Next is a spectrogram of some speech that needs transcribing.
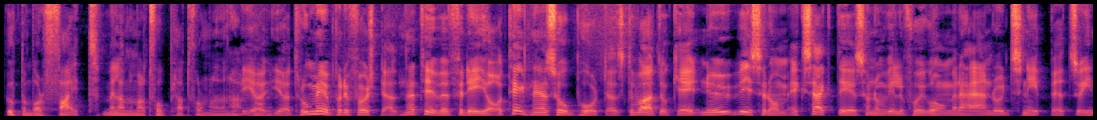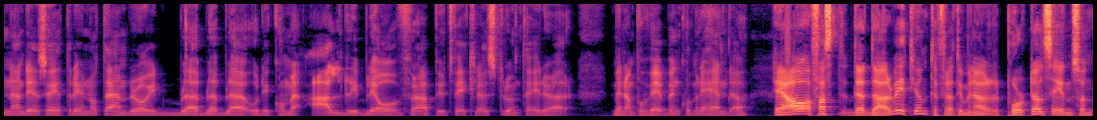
uppenbar fight mellan de här två plattformarna den här Jag, jag tror mer på det första alternativet, för det jag tänkte när jag såg Portals, det var att okej, nu visar de exakt det som de ville få igång med det här Android snippet, så innan det så heter det något Android bla bla bla, och det kommer aldrig bli av för apputvecklare strunta i det där. Medan på webben kommer det hända. Ja, fast det där vet jag inte. För att jag menar, Portals är en sån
